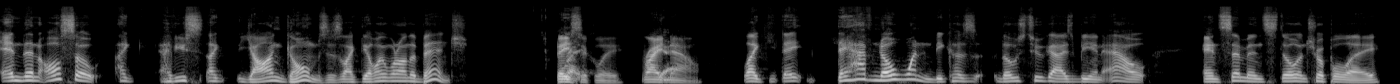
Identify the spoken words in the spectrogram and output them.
And then also, like, have you like Yan Gomes is like the only one on the bench, basically right, Yeah. now. Like they they have no one because those two guys being out and Simmons still in AAA.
